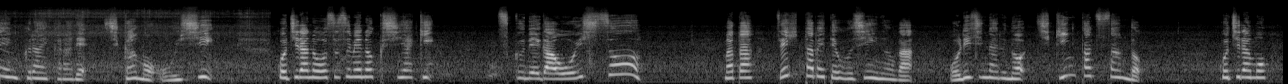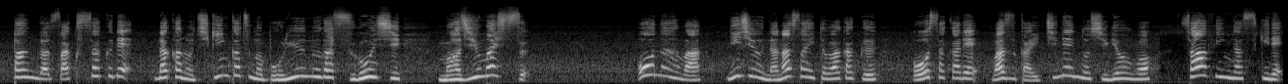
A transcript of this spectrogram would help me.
円くらいからでしかも美味しい。こちらのおすすめの串焼きつくねが美味しそう。またぜひ食べてほしいのがオリジナルのチキンカツサンド。こちらもパンがサクサクで中のチキンカツのボリュームがすごいしマジうまいっす。オーナーは27歳と若く大阪でわずか1年の修行後サーフィンが好きで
